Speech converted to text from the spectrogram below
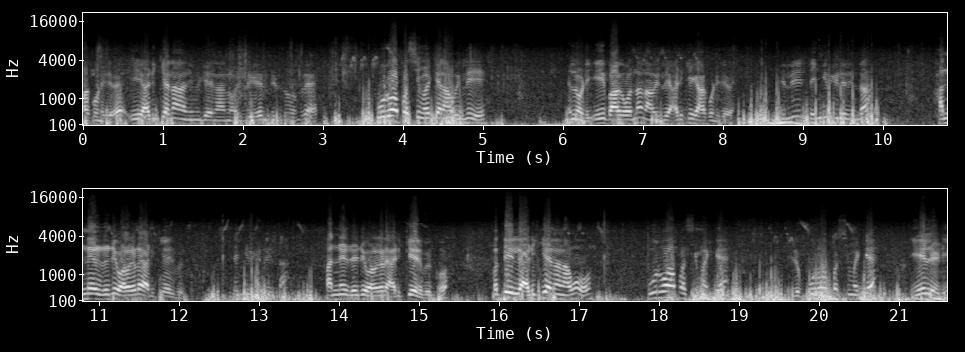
ಹಾಕ್ಕೊಂಡಿದ್ದೇವೆ ಈ ಅಡಿಕೆನ ನಿಮಗೆ ನಾನು ಇಲ್ಲಿ ಏನು ತಿಳಿದು ಅಂದರೆ, ಪೂರ್ವ ಪಶ್ಚಿಮಕ್ಕೆ ನಾವು ಇಲ್ಲಿ ಇಲ್ಲಿ ನೋಡಿ, ಈ ಭಾಗವನ್ನು ನಾವು ಇಲ್ಲಿ ಅಡಿಕೆಗೆ ಹಾಕ್ಕೊಂಡಿದ್ದೇವೆ ಇಲ್ಲಿ ತೆಂಗಿನ ಗಿಡದಿಂದ ಹನ್ನೆರಡು ಅಡಿ ಒಳಗಡೆ ಅಡಿಕೆ ಇರಬೇಕು. ತೆಂಗಿನ ಗಿಡದಿಂದ ಹನ್ನೆರಡು ಅಡಿ ಒಳಗಡೆ ಅಡಿಕೆ ಇರಬೇಕು. ಮತ್ತು ಇಲ್ಲಿ ಅಡಿಕೆಯನ್ನು ನಾವು ಪೂರ್ವ ಪಶ್ಚಿಮಕ್ಕೆ ಇದು ಪೂರ್ವ ಪಶ್ಚಿಮಕ್ಕೆ ಏಳು ಅಡಿ,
